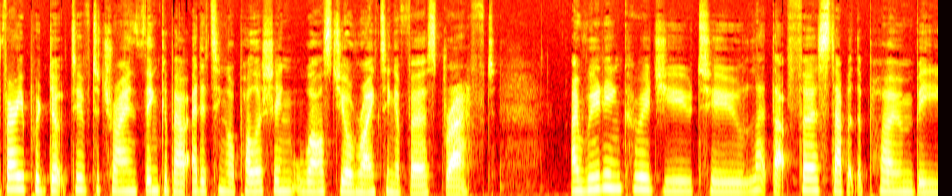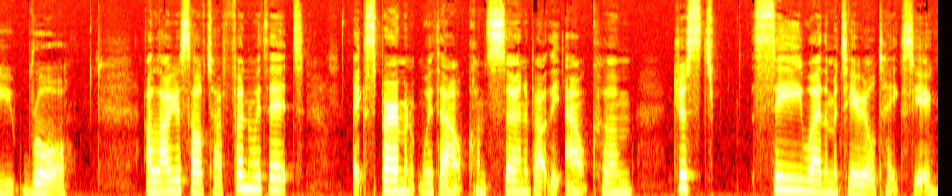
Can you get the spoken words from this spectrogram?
very productive to try and think about editing or polishing whilst you're writing a first draft. I really encourage you to let that first stab at the poem be raw. Allow yourself to have fun with it, experiment without concern about the outcome, just see where the material takes you.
